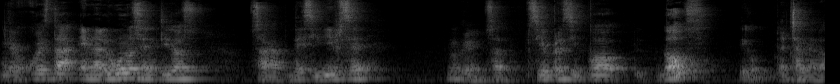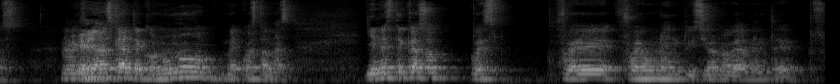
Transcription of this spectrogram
le cuesta en algunos sentidos, o sea, decidirse. O sea, siempre si puedo dos, digo, échame dos. Okay. Nada más quédate con uno, me cuesta más. Y en este caso, pues fue, fue una intuición, obviamente, pues,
